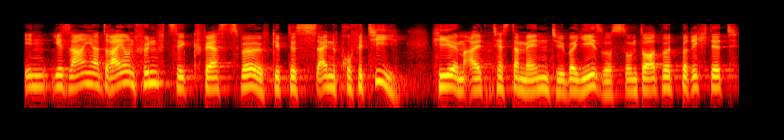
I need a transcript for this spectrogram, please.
In Jesaja 53, Vers 12 gibt es eine Prophetie hier im Alten Testament über Jesus und dort wird berichtet,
